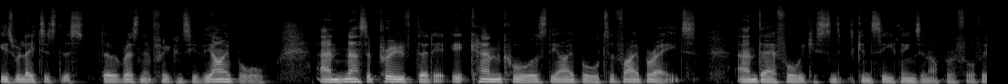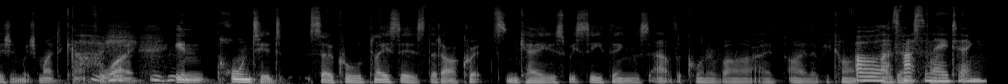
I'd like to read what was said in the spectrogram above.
is related to this, the resonant frequency of the eyeball. And NASA proved that it, it can cause the eyeball to vibrate. And therefore, we can, can see things in our peripheral vision, which might account for why in haunted so called places that are crypts and caves, we see things out of the corner of our eye, eye that we can't. Oh, that's identify. fascinating.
